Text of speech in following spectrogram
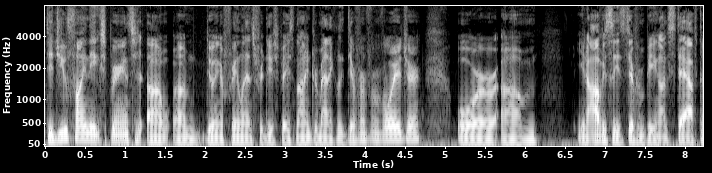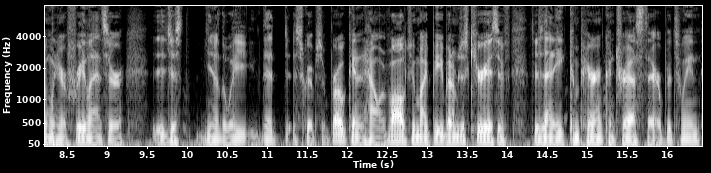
Did you find the experience uh, um, doing a freelance for Deep Space Nine dramatically different from Voyager, or um, you know, obviously it's different being on staff than when you're a freelancer. It just you know the way that scripts are broken and how involved you might be. But I'm just curious if there's any compare and contrast there between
